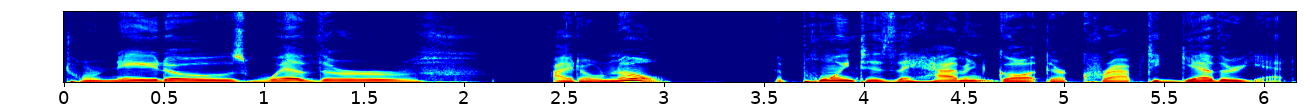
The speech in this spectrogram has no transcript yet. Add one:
tornadoes, weather? I don't know. The point is, they haven't got their crap together yet.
